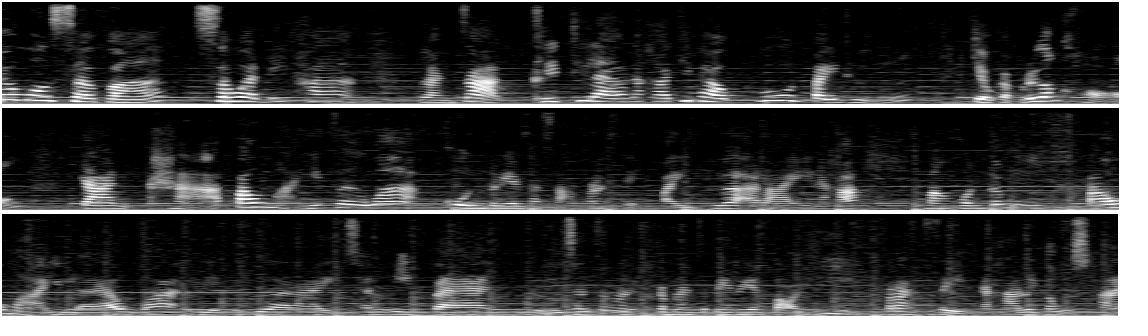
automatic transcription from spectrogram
comment ça va สวัสดีค่ะ หลังจากคลิปที่แล้วนะคะที่แพลพูดไปถึงเกี่ยวกับเรื่องของการหาเป้าหมายที่เจอว่าคุณเรียนภาษาฝรั่งเศสไปเพื่ออะไรนะคะ บางคนก็มีเป้าหมายอยู่แล้วว่าเรียนไปเพื่ออะไร ฉันมีแฟน หรือฉันกำลังกำลังจะไปเรียนต่อที่ฝรั่งเศสนะคะ เลยต้องใช้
